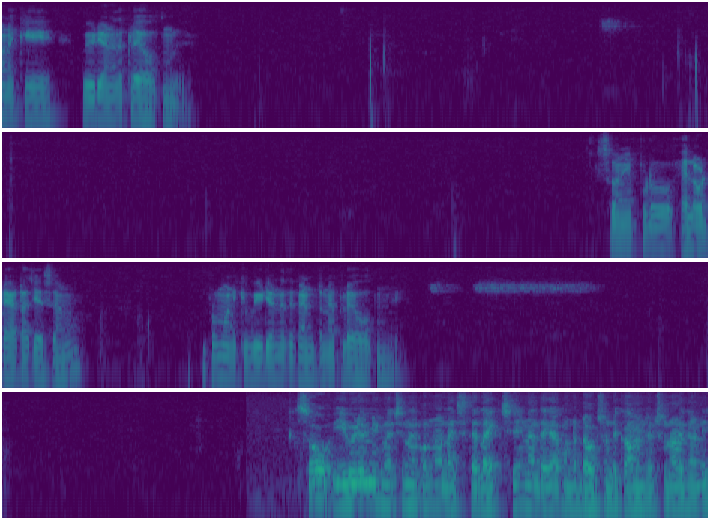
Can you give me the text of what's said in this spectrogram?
మనకి వీడియో అనేది ప్లే అవుతుంది. సో నేను ఇప్పుడు ఎలా డేటా చేశాను. ఇప్పుడు మనకి వీడియో అనేది వెంటనే ప్లే అవుతుంది. సో ఈ వీడియో మీకు నచ్చింది అనుకున్నా నచ్చితే లైక్ చేయండి. అంతేకాకుండా డౌట్స్ ఉంటే కామెంట్ సెక్షన్లో అడగండి.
